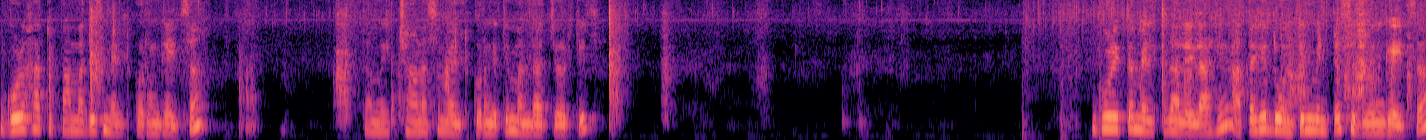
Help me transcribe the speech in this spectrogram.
गूळ हा तुपामध्येच मेल्ट करून घ्यायचा. तर मी छान असं मेल्ट करून घेते मंद आचेवरतीच गूळ इथं मेल्ट झालेलं आहे. आता हे दोन तीन मिनटं शिजवून घ्यायचं.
